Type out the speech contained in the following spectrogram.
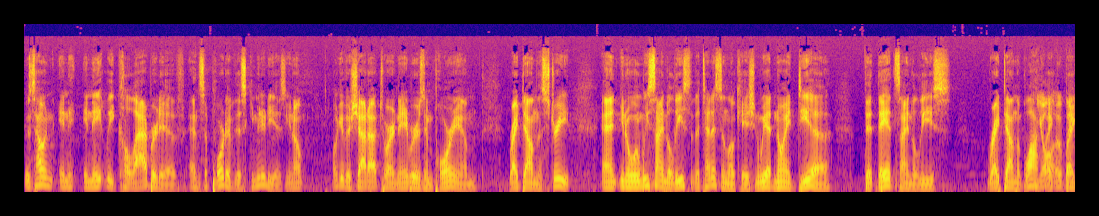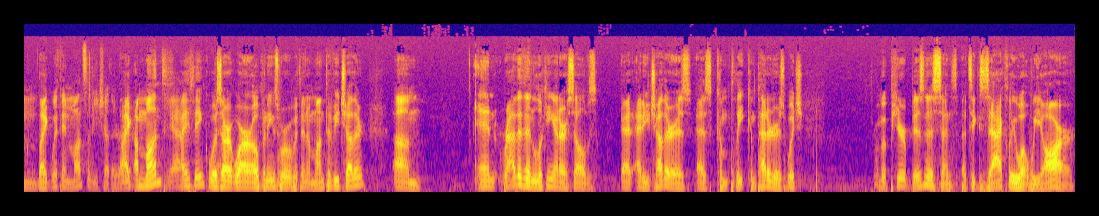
is how in, in, innately collaborative and supportive this community is. You know, I'll give a shout out to our neighbors Emporium, right down the street, and you know when we signed a lease at the Tennyson location, we had no idea that they had signed a lease right down the block, like, like like within months of each other, right? like a month Yeah. i think was our where our openings were within a month of each other um, and rather than looking at ourselves at, at each other as as complete competitors which from a pure business sense that's exactly what we are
